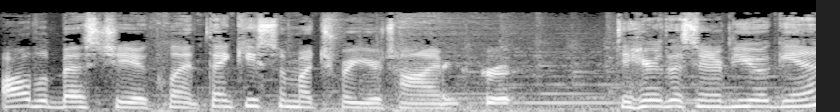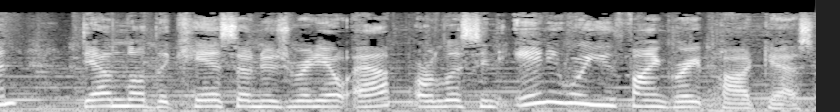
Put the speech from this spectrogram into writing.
All the best to you, Clint. Thank you so much for your time. thanks, Chris. To hear this interview again, download the KSL News Radio app or listen anywhere you find great podcasts.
